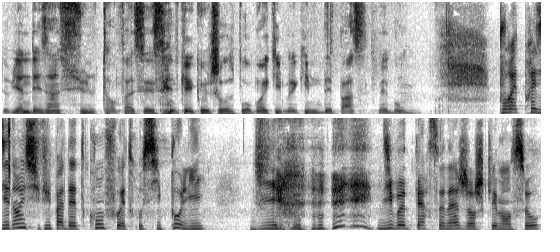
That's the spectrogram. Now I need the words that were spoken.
deviennent des insultes. Enfin, c'est quelque chose pour moi qui me, qui me dépasse. Mais bon. Pour être président, il ne suffit pas d'être con, il faut être aussi poli dit, dit votre personnage, Georges Clémenceau.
